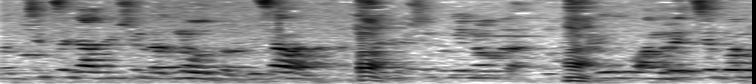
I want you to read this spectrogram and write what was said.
वंचितचं ज्या दिवशी लग्न होतं विसावाला त्या दिवशी तुम्ही नव्हता. हा. आणि काँग्रेसचे पण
